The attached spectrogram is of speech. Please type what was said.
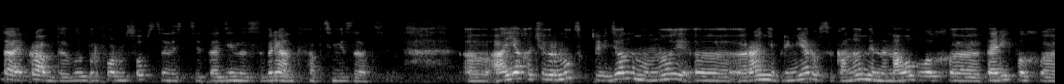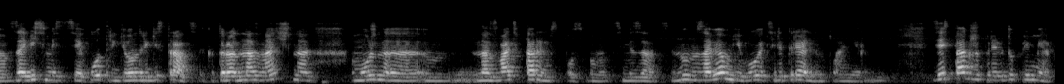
Да, и правда, выбор формы собственности – это один из вариантов оптимизации. Э, а я хочу вернуться к приведенному мной э, ранее примеру с экономией на налоговых э, тарифах в зависимости от региона регистрации, который однозначно можно назвать вторым способом оптимизации. Ну, назовем его территориальным планированием. Здесь также приведу пример.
